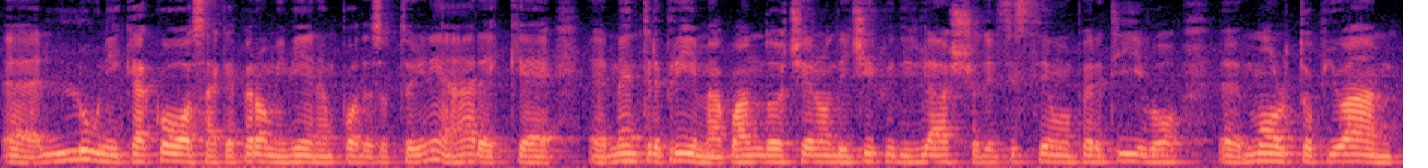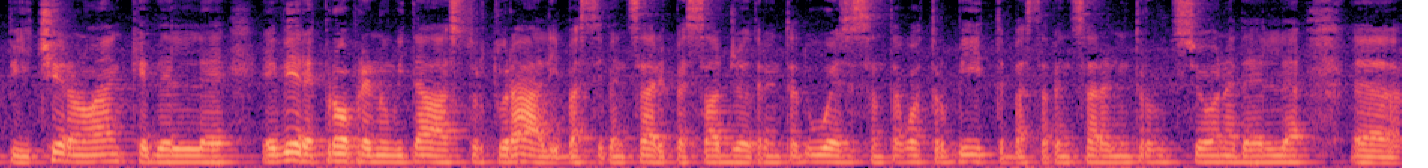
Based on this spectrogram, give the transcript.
eh, l'unica cosa che però mi viene un po' da sottolineare è che eh, mentre prima quando c'erano dei cicli di rilascio del sistema operativo molto più ampi c'erano anche delle e vere e proprie novità strutturali, basti pensare al passaggio da 32 ai 64 bit, basta pensare all'introduzione del, eh,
